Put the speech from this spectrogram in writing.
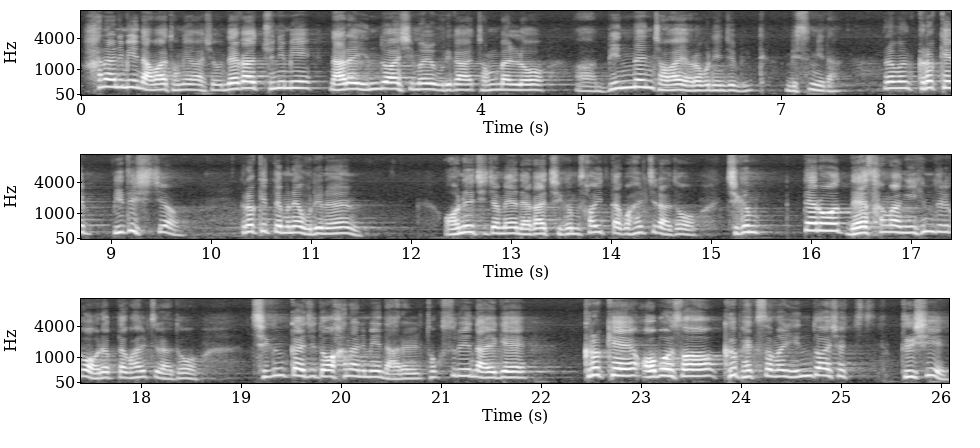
하나님이 나와 동행하시고 내가 주님이 나를 인도하심을 우리가 정말로 어, 믿는 저와 여러분인지 믿- 믿습니다. 여러분 그렇게 믿으시죠? 그렇기 때문에 우리는 어느 지점에 내가 지금 서 있다고 할지라도 지금 때로 내 상황이 힘들고 어렵다고 할지라도 지금까지도 하나님이 나를 독수리 날개 그렇게 업어서 그 백성을 인도하셨듯이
